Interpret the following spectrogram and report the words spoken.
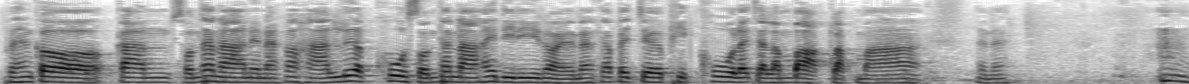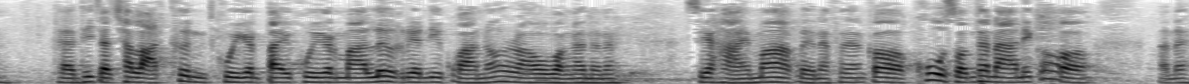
เพราะฉะนั้นก็การสนทนาเนี่ยนะก็หาเลือกคู่สนทนาให้ดีๆหน่อยนะถ้าไปเจอผิดคู่แล้วจะลำบากกลับมาเนี่ยนะแทนที่จะฉลาดขึ้นคุยกันไปคุยกันมาเลิกเรียนดีกว่าเนาะเราว่างั้นนะนะ เสียหายมากเลยนะเพราะฉะนั้นก็คู่สนทนานี่ก็อันนะ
